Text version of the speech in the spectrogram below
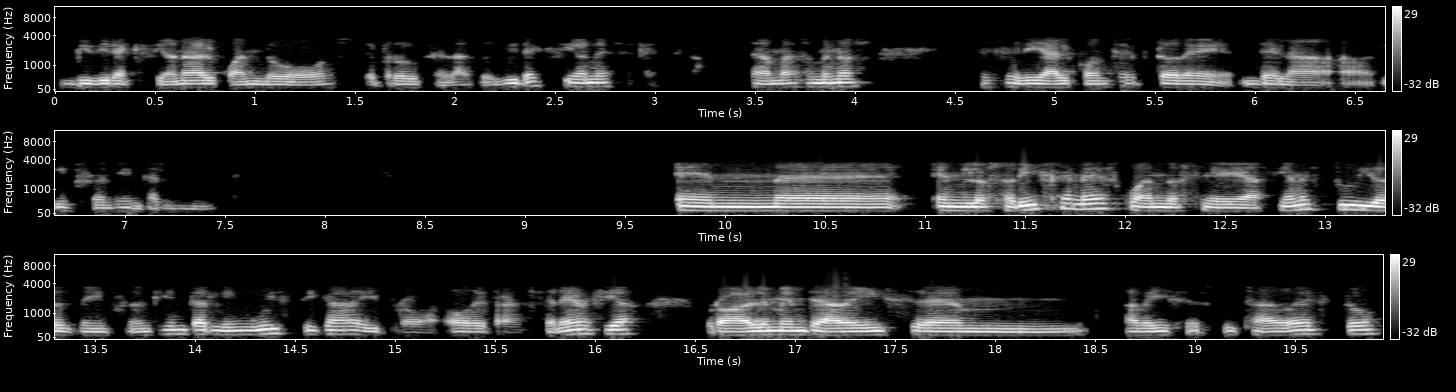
bidireccional cuando se producen las dos direcciones, etcétera. O sea, más o menos ese sería el concepto de, la influencia interlingüística. Eh, en, los orígenes, cuando se hacían estudios de influencia interlingüística y o de transferencia, probablemente habéis, em, habéis escuchado esto,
